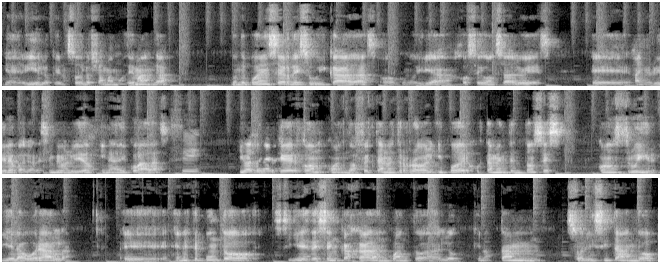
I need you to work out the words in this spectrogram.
y ahí es lo que nosotros lo llamamos demanda, donde pueden ser desubicadas, o como diría José González, eh, ay, me olvidé la palabra, siempre me olvido, inadecuadas. Sí. Y va a tener que ver con cuando afecta a nuestro rol y poder justamente entonces construir y elaborarla. Eh, en este punto, si es desencajada en cuanto a lo que nos están solicitando,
